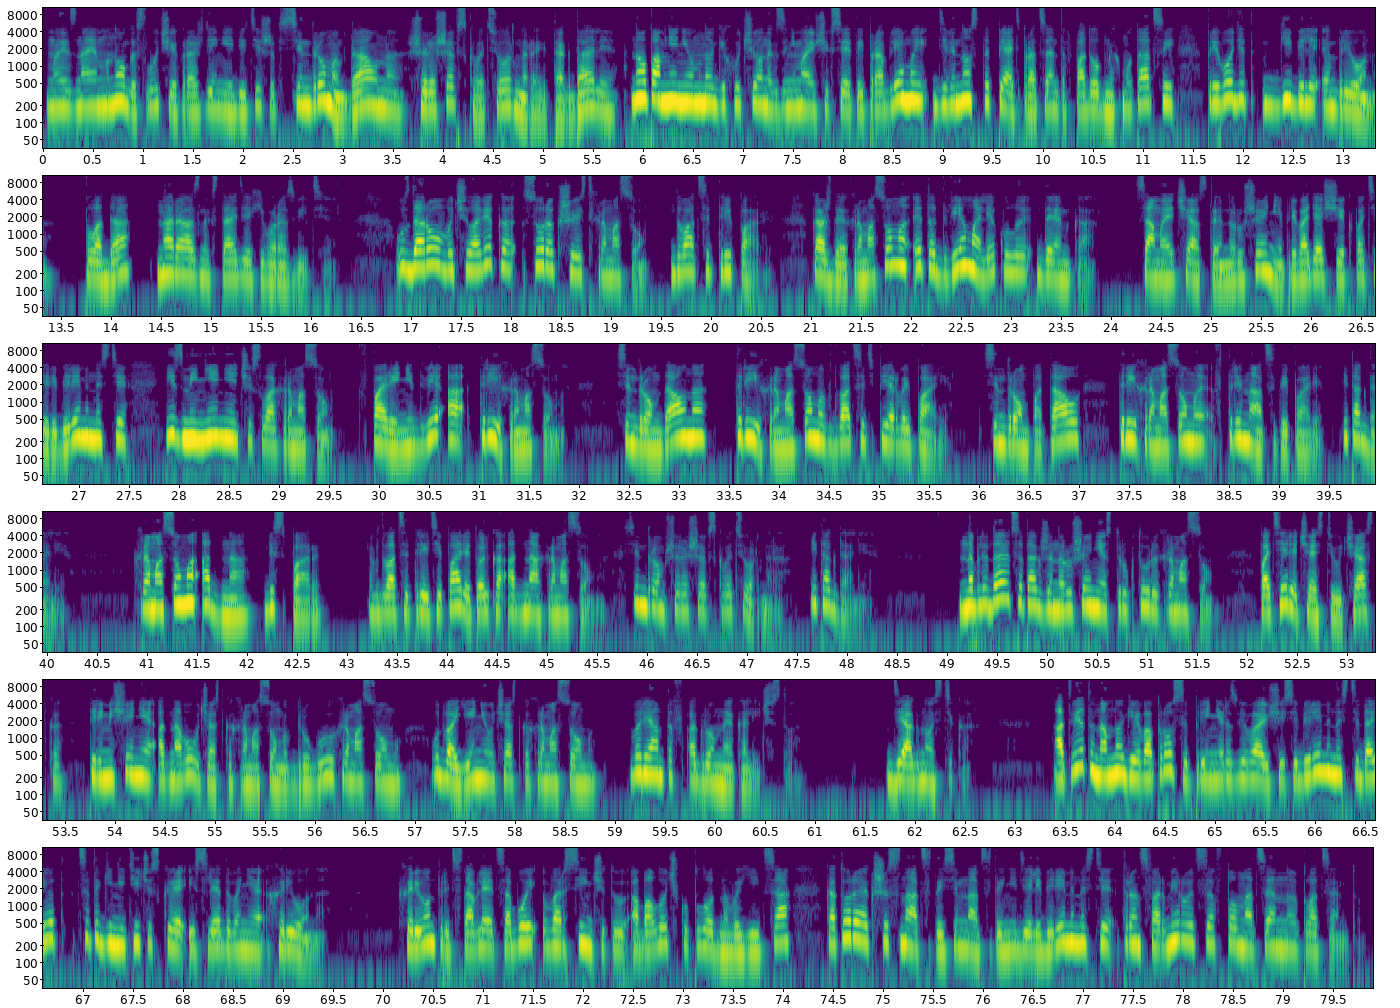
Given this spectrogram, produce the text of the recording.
Мы знаем много случаев рождения детишек с синдромом Дауна, Шерешевского Тернера и так далее. Но, по мнению многих ученых, занимающихся этой проблемой, 95% подобных мутаций приводит к гибели эмбриона, плода, на разных стадиях его развития. У здорового человека 46 хромосом, 23 пары. Каждая хромосома – это две молекулы ДНК. Самое частое нарушение, приводящее к потере беременности – изменение числа хромосом паре не две, а три хромосомы. Синдром Дауна – три хромосомы в 21 паре. Синдром Патау – три хромосомы в 13 паре и так далее. Хромосома одна, без пары. В 23 паре только одна хромосома. Синдром Шерешевского-Тернера и так далее. Наблюдаются также нарушения структуры хромосом, потеря части участка, перемещение одного участка хромосомы в другую хромосому, удвоение участка хромосомы, Вариантов огромное количество. Диагностика. Ответы на многие вопросы при неразвивающейся беременности дает цитогенетическое исследование хориона. Хорион представляет собой ворсинчатую оболочку плодного яйца, которая к 16-17 неделе беременности трансформируется в полноценную плаценту.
